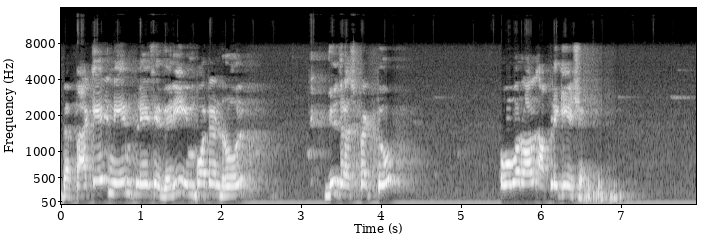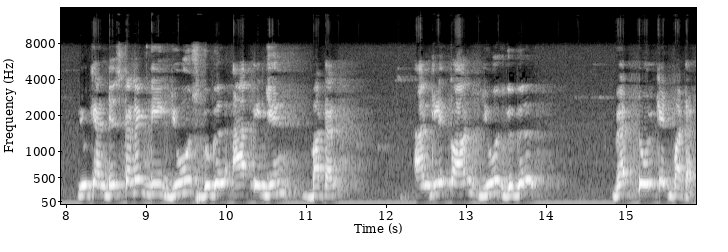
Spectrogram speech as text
The package name plays a very important role with respect to overall application. You can disconnect the use Google App Engine button and click on use Google Web Toolkit button.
